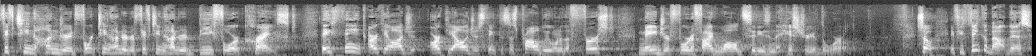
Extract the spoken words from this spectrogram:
1500, 1400 or 1500 before Christ. They think, archaeologists think this is probably one of the first major fortified walled cities in the history of the world. So, if you think about this,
